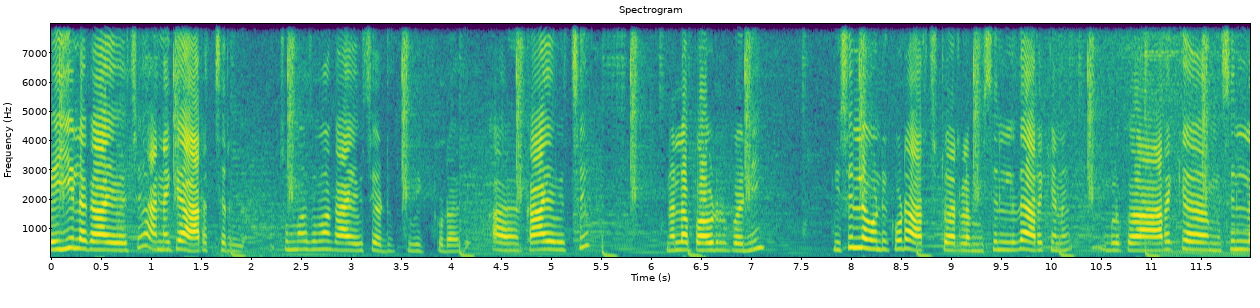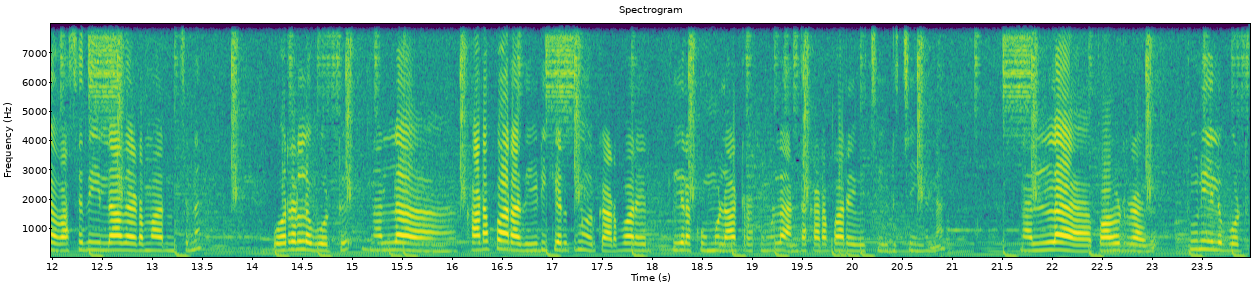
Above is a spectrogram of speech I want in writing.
வெயிலில் காய வச்சு அன்னைக்கே அரைச்சிருங்க. சும்மா சும்மா காய வச்சு எடுத்து வைக்கக்கூடாது. காய வச்சு நல்லா பவுடர் பண்ணி மிஷினில் கொண்டு கூட அரைச்சிட்டு வரலாம். மிஷினில் தான் அரைக்கணும். உங்களுக்கு அரைக்க மிஷினில் வசதி இல்லாத இடமா இருந்துச்சுன்னா உரலில் போட்டு நல்லா கடப்பாறை அது இடிக்கிறதுக்குன்னு ஒரு கடப்பாறை இருக்குது கீழே கும்மல் ஆட்டுற கும்மல் அந்த கடப்பாரையை வச்சு இடிச்சிங்கன்னா நல்லா பவுடர் ஆகும் துணியில் போட்டு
